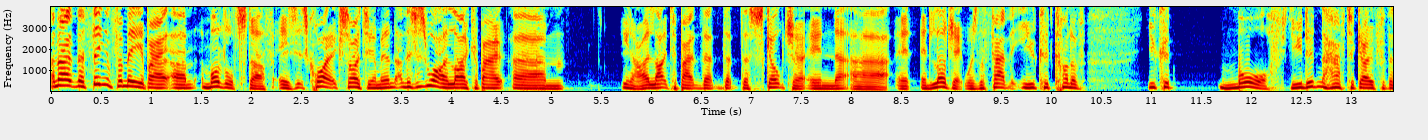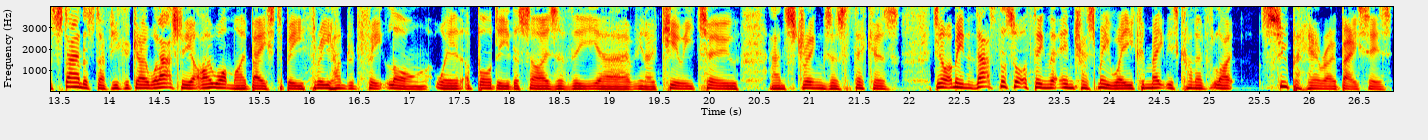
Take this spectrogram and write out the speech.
And I, the thing for me about um, model stuff is it's quite exciting. I mean, this is what I like about. Um, you know, I liked about the the, the sculpture in, uh, in in Logic was the fact that you could kind of you could morph. You didn't have to go for the standard stuff. You could go, well, actually, I want my bass to be 300 feet long with a body the size of the, uh, you know, QE2 and strings as thick as. Do you know what I mean? That's the sort of thing that interests me, where you can make these kind of like superhero basses.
